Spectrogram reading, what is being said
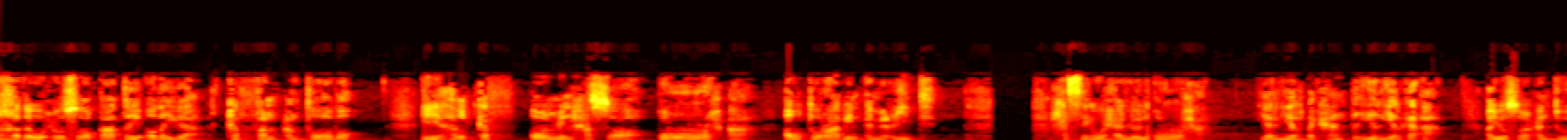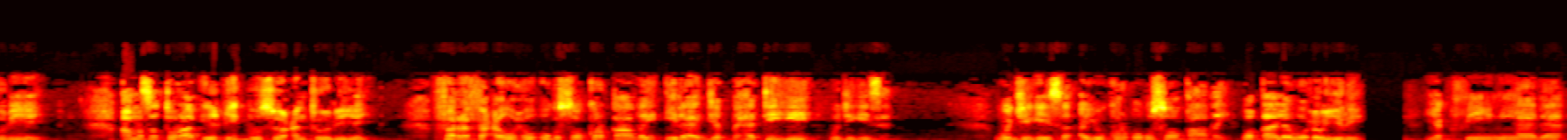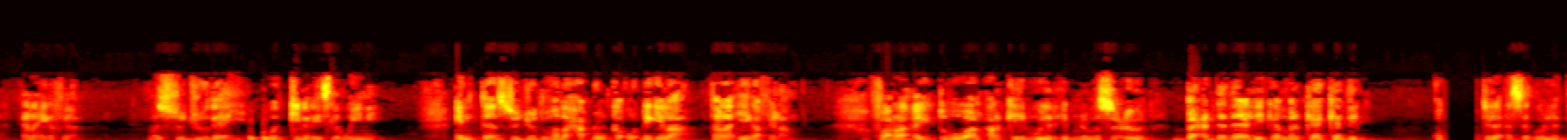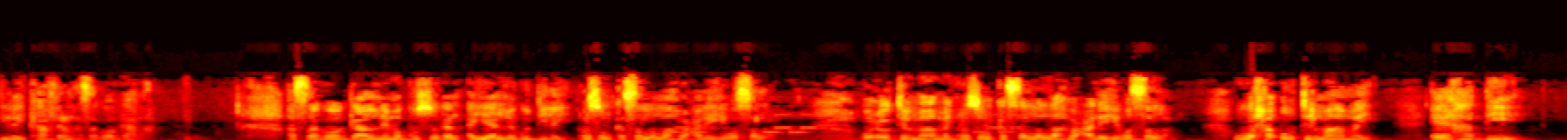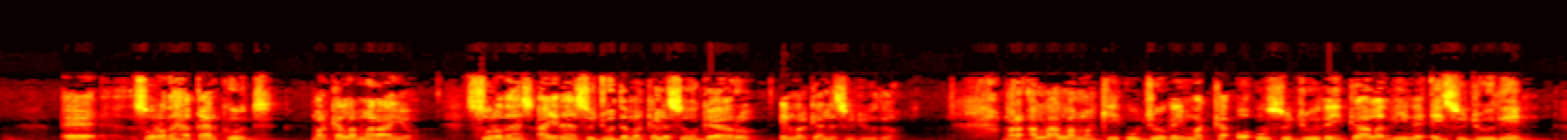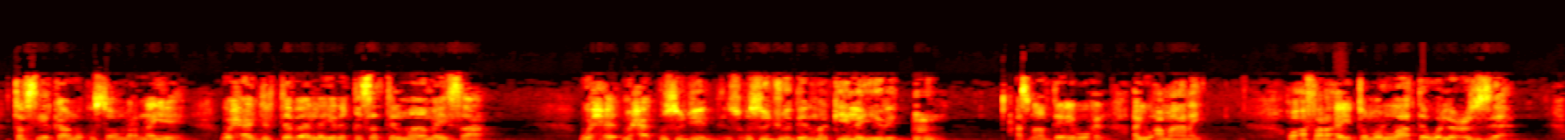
akhada wuxuu soo qaatay odayga kafan cantoobo iyo hal kaf oo min xasaa qururux ah aw turaabin ama ciid xasiga waxaa loola qururuxa yaryar dhagxaanta yaryarka ah ayuu soo cantoobiyey amase turaab iyo ciid buu soo cantoobiyey fa rafaca wuxuu ugu soo kor qaaday ilaa jabhatihi wejigiisa wejigiisa ayuu kor ugu soo qaaday wa qaala wuxuu yidhi yakfiinii haada kana iga filan ma sujuudaaye waa kibir isla weyni intaan sujuud madaxa dhulka u dhigi laha tanaa iiga filan. Fa ra'aytuhu waan arkay buu yidhi ibnu mascuud bacda daalika markaa kadib qutila asagoo la dilay kaafiran asagoo gaal ah. Asagoo gaalnimo ku sugan ayaa lagu dilay rasuulka sala allahu calayhi wasalam wuxuu tilmaamay rasuulka sala allahu calayhi wasalam waxa uu tilmaamay ee haddii suuradaha qaarkood marka la maraayo suuradaha aayadaha sujuudda marka la soo gaaro in markaa la sujuudo. Mar allaala markii uu joogay maka oo uu sujuuday gaaladiina ay sujuudeen. Tafsiirkaanu ku soo marnaye waxaa jirta baa la yidhi qiso tilmaamaysaa maxaad u sujuudeen markii la yidhi asnaamteeniibuu ayuu ammaanay. Oo afara'aytum allaata walcuza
